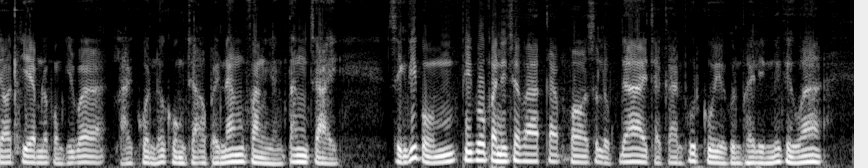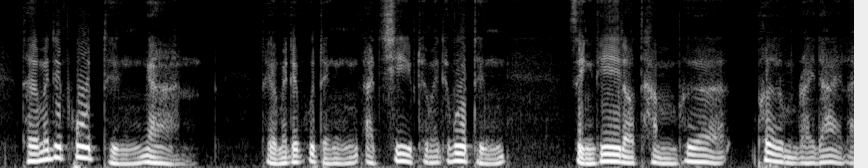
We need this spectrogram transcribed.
ยอดเยี่ยม แล้วผมคิดว่าหลายคนก็คงจะเอาไปนั่งฟังอย่างตั้งใจ สิ่งที่ผมพี่พบปณิชวัฒน์ครับพอสรุปได้จากการพูดคุยกับคุณไพลินก็คือว่า เธอไม่ได้พูดถึงงาน เธอไม่ได้พูดถึงอาชีพ เธอไม่ได้พูดถึงสิ่งที่เราทำเพื่อเพิ่มรายได้อะไร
